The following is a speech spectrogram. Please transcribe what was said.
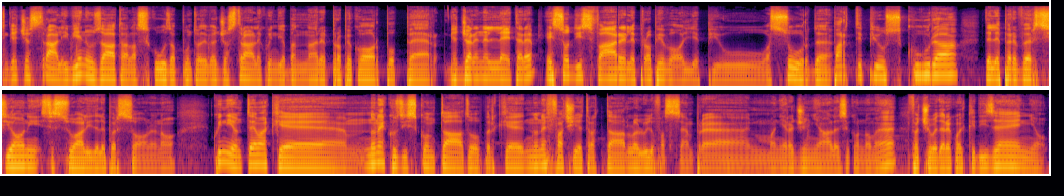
In viaggi astrali viene usata la scusa appunto del viaggio astrale, quindi abbandonare il proprio corpo per viaggiare nell'etere e soddisfare le proprie voglie più assurde. Parte più oscura delle perversioni sessuali delle persone, no? Quindi è un tema che mm, non è così scontato perché non è facile trattarlo e lui lo fa sempre in maniera geniale secondo me. Faccio vedere qualche disegno.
